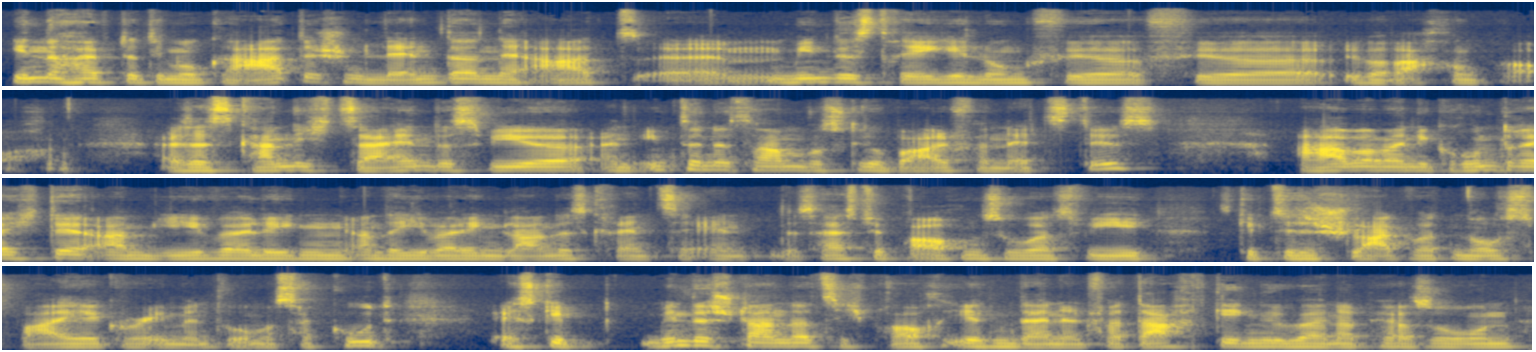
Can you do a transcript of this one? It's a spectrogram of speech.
innerhalb der demokratischen Länder eine Art äh, Mindestregelung für, für Überwachung brauchen. Also es kann nicht sein, dass wir ein Internet haben, was global vernetzt ist, aber meine Grundrechte am jeweiligen, an der jeweiligen Landesgrenze enden. Das heißt, wir brauchen sowas wie, es gibt dieses Schlagwort No Spy Agreement, wo man sagt, gut, es gibt Mindeststandards, ich brauche irgendeinen Verdacht gegenüber einer Person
